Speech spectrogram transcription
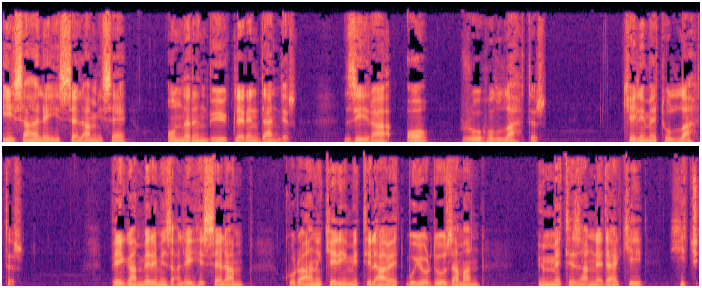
İsa aleyhisselam ise onların büyüklerindendir. Zira o ruhullah'tır. Kelimetullah'tır. Peygamberimiz aleyhisselam Kur'an-ı Kerim'i tilavet buyurduğu zaman ümmeti zanneder ki hiç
